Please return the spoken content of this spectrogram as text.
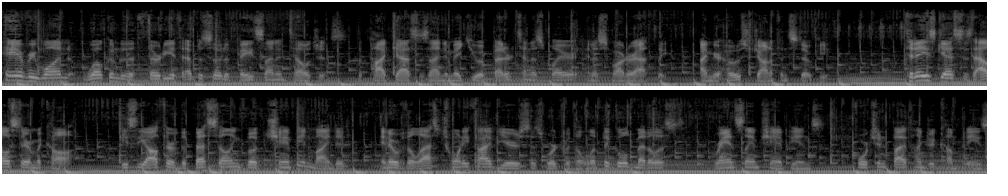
Hey everyone, welcome to the 30th episode of Baseline Intelligence, the podcast designed to make you a better tennis player and a smarter athlete. I'm your host, Jonathan Stokey. Today's guest is Allistair McCaw. He's the author of the best selling book Champion Minded, and over the last 25 years has worked with Olympic gold medalists, Grand Slam champions, Fortune 500 companies,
